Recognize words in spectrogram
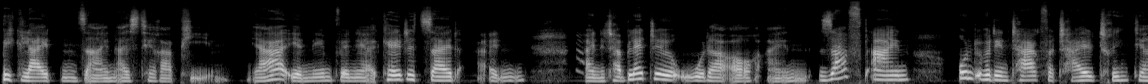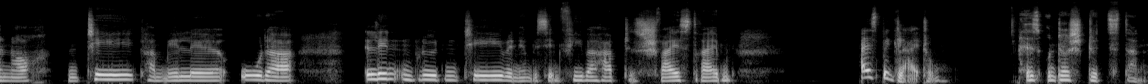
begleitend sein als Therapie. Ja, ihr nehmt, wenn ihr erkältet seid, ein, eine Tablette oder auch einen Saft ein und über den Tag verteilt trinkt ihr noch einen Tee, Kamille oder Lindenblütentee, wenn ihr ein bisschen Fieber habt, ist schweißtreibend, als Begleitung. Es unterstützt dann.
